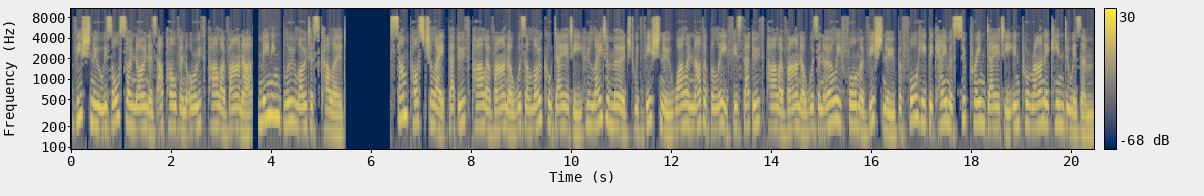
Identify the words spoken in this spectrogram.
Vishnu is also known as Upulvan or Uthpala Varna, meaning blue lotus-colored. Some postulate that Uthpala Varna was a local deity who later merged with Vishnu while another belief is that Uthpala Varna was an early form of Vishnu before he became a supreme deity in Puranic Hinduism.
